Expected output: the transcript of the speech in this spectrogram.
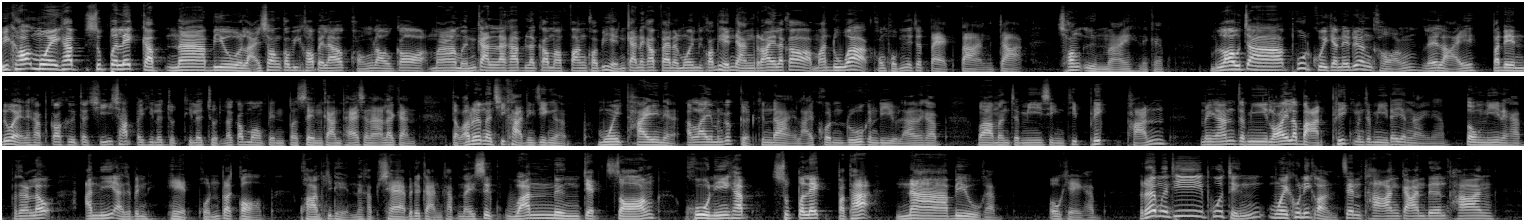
วิเคราะห์มวยครับซุปเปอร์เล็กกับนาบิลหลายช่องก็วิเคราะห์ไปแล้วของเราก็มาเหมือนกันแล้วครับ แล้วก็มาฟังความคิดเห็นกันนะครับ แฟนมวยมีความคิดเห็นอย่างไร แล้วก็มาดูว่าของผมเนี่ยจะแตกต่างจากช่องอื่นไหมนะครับเราจะพูดคุยกันในเรื่องของหลาย ๆ ประเด็นด้วยนะครับ ก็คือจะชี้ชัดไปทีละจุดทีละจุด แล้วก็มองเป็นเปอร์เซ็นต์การแพ้ชนะแล้วกัน แต่ว่าเรื่องการชี้ขาดจริง ๆอะมวยไทยเนี่ยอะไรมันก็เกิดขึ้นได้ หลายคนรู้กันดีอยู่แล้วนะครับ ว่ามันจะมีสิ่งที่พลิกผัน ไม่งั้นจะมีร้อยละบาทพลิกมันจะมีได้ยังไงนะครับ ตรงนี้นะครับ เพราะฉะนั้นแล้วอันนี้อาจจะเป็นเหตุผลประกอบความคิดเห็นนะครับ แชร์ไปด้วยกันครับ ในศึกวัน172 คู่นี้ครับซุปเปอร์เล็กปะทะนาบิลครับ โอเคครับ เริ่มกันที่พูดถึงมวยคู่นี้ก่อน เส้นทางการเดินทาง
